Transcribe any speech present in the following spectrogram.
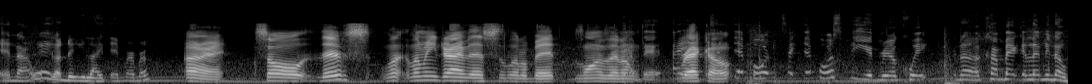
Yeah, nah, we ain't gonna do you like that, bro, bro. All right. So this, let, let me drive this a little bit, as long as I don't Hey, wreck take out. That for, take that for a spin real quick, and uh, come back and let me know.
